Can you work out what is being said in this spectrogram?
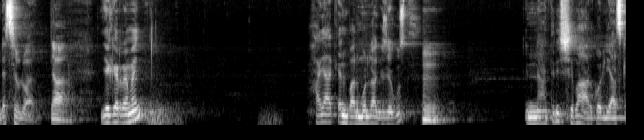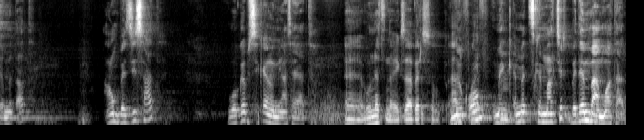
ደስ ብሏል። የገረመኝ ሀያ ቀን ባልሞላ ጊዜ ውስጥ እናትን ሽባ አድርጎ ሊያስቀምጣት አሁን በዚህ ሰዓት ወገብ ስቃይ ነው የሚያሳያት። እውነት ነው። የእግዚአብሔር ሰው መቆም መቀመጥ እስከማትችል በደንብ አሟታል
